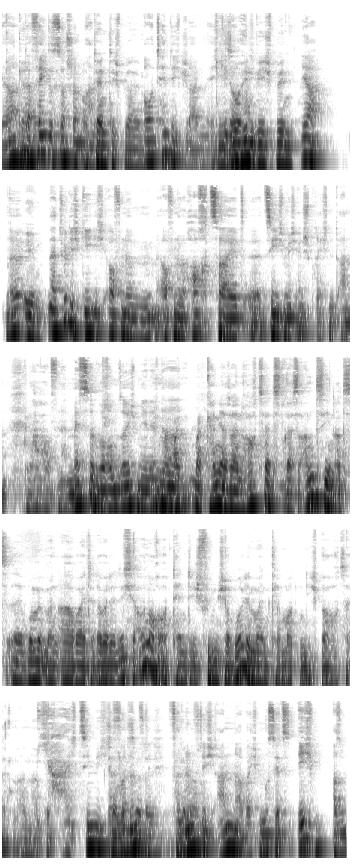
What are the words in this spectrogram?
ja, da fängt es doch schon Authentisch an. bleiben. Authentisch bleiben. Ich Geh gehe so hin, wie ich bin. Ja. Ne? Eben. Natürlich gehe ich auf eine, auf eine Hochzeit, äh, ziehe ich mich entsprechend an. Aber auf einer Messe, warum soll ich mir denn Man, da... man, man kann ja seinen Hochzeitsdress anziehen, als äh, womit man arbeitet, aber das ist ja auch noch authentisch. Ich fühle mich ja wohl in meinen Klamotten, die ich bei Hochzeiten anhabe. Ja, ich ziehe mich ja ja nicht so, vernünftig, dass- vernünftig an, aber ich muss jetzt, ich, also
